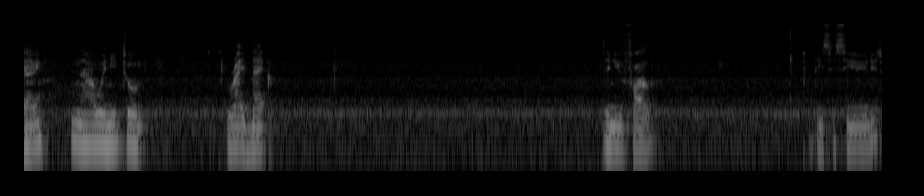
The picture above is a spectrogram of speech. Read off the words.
okay now we need to write back the new file to this ECU unit.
